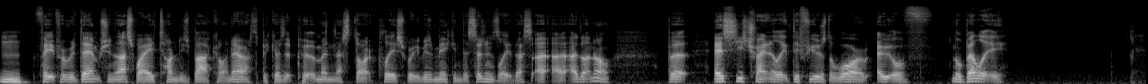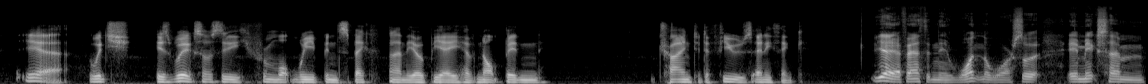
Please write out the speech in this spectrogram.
Mm. fight for redemption. That's why he turned his back on Earth because it put him in this dark place where he was making decisions like this. I I, I don't know, but is he trying to like defuse the war out of nobility? Yeah, which is weird. Cause obviously from what we've been speculating, the OPA have not been trying to defuse anything. Yeah, if anything, they want the war, so it makes him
